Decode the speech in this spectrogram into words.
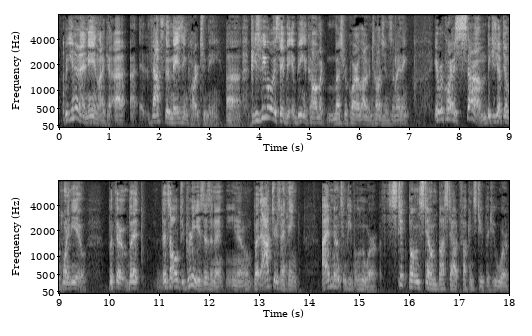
but you know what I mean. Like uh, uh, that's the amazing part to me uh, because people always say be, being a comic must require a lot of intelligence, and I think it requires some because you have to have a point of view. But there, but that's all degrees, isn't it? You know. But actors, I think. I've known some people who were stick, bone, stone, bust out, fucking stupid, who were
